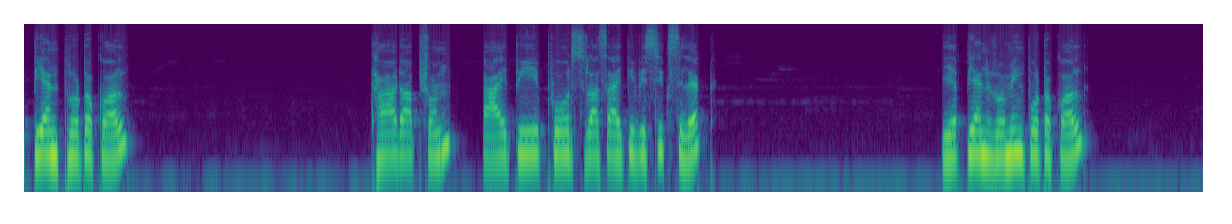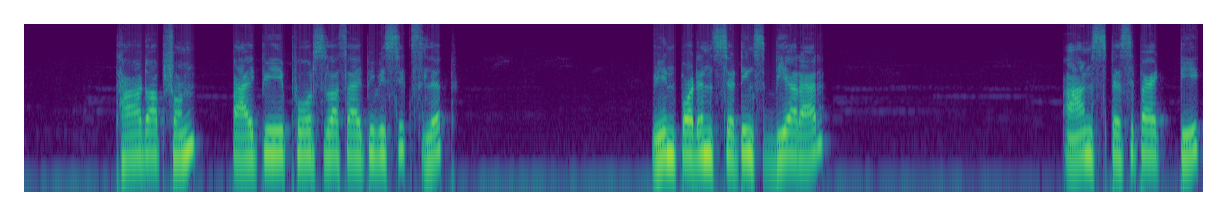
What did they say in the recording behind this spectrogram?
APN protocol third option P four slash IPv six select APN roaming protocol third option IPv4 slash IPv6 slip, important settings BRR unspecified tick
